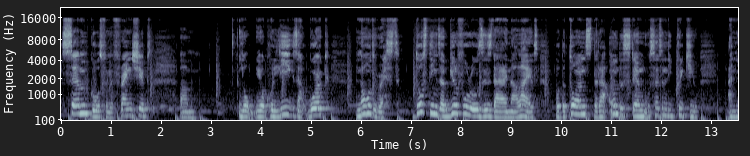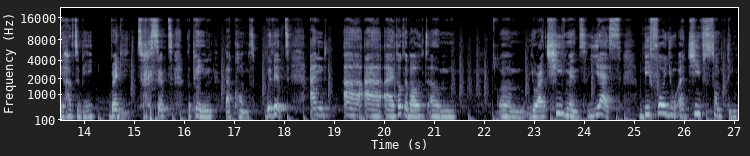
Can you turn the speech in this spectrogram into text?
Same goes for your friendships, um, your your colleagues at work, and all the rest those things are beautiful roses that are in our lives, but the thorns that are on the stem will certainly prick you, and you have to be ready to accept the pain that comes with it. And uh, I, I, talked about um, um, your achievements. Yes, before you achieve something,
